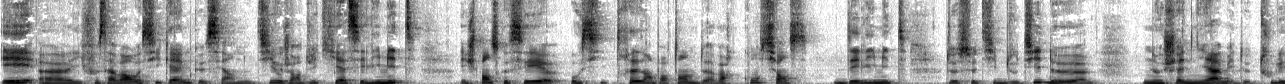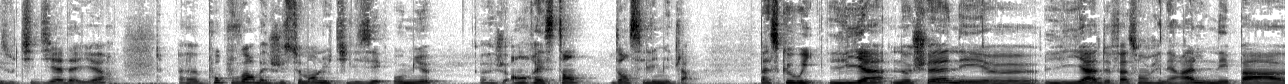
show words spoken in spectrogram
et il faut savoir aussi quand même que c'est un outil aujourd'hui qui a ses limites. Et je pense que c'est euh, aussi très important d'avoir conscience des limites de ce type d'outils, de euh, Notion IA, mais de tous les outils d'IA d'ailleurs, euh, pour pouvoir bah, justement l'utiliser au mieux en restant dans ces limites-là. Parce que oui, l'IA Notion et l'IA de façon générale n'est pas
